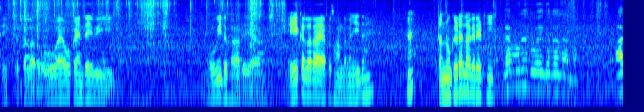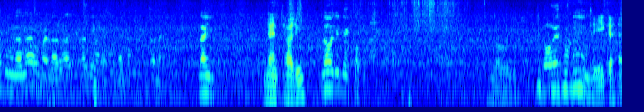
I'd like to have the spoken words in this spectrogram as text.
ਤੇ ਇੱਕ ਕਲਰ ਉਹ ਹੈ, ਉਹ ਕਹਿੰਦੇ ਵੀ ਉਹ ਵੀ ਦਿਖਾ ਦੇ ਆ। ਇਹ ਕਲਰ ਆਇਆ ਪਸੰਦ ਮਨਜੀਤ, ਹੈ? ਹੈ? ਤੈਨੂੰ ਕਿਹੜਾ ਲੱਗ ਰਿਹਾ ਠੀਕ? ਲੈ ਪੂਰੇ ਦੋ ਕਲਰ ਲੈਣਾ ਆ ਲੈ ਲੈ ਉਹ ਮੈਂ ਲੈ ਲਾ ਜਿਹੜਾ ਦੇਖਿਆ ਸੀ ਲੈ ਨਹੀਂ ਲੈਂਥ ਆ ਜੂ। ਲਓ ਜੀ ਦੇਖੋ। ਲਓ ਜੀ। ਦੋਹੇ ਸੋਹਣੇ ਠੀਕ ਹੈ।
